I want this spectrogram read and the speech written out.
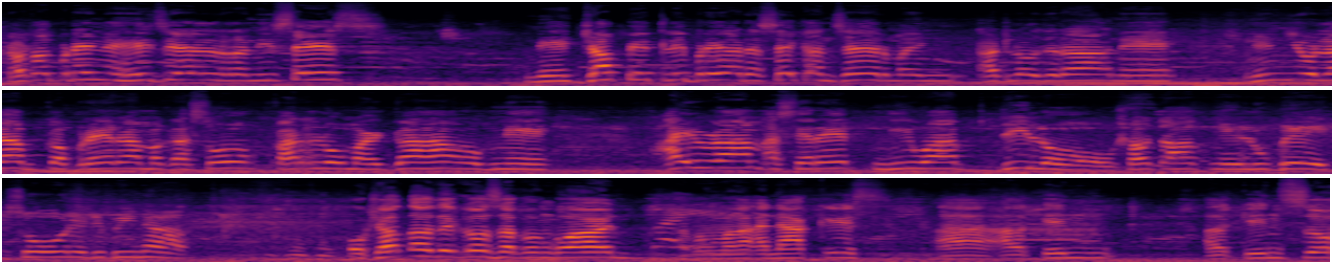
shoutout pa rin ni Hazel Ranises, ni Japit Librea the second sir, may adlaw dira ni Ninyo Lab Cabrera Magaso, Carlo Margaha og ni Iram Aseret Niwab Dilo. Shoutout ni Lubeg, so ni Divina. O shoutout ko sa kong kuan, akong mga anakis, ah, Alkin Alkinso,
